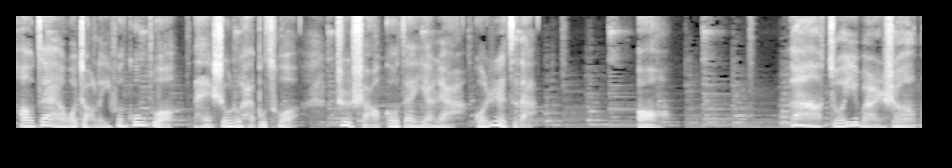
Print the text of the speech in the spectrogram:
好在我找了一份工作，哎，收入还不错，至少够咱爷俩过日子的。哦。昨一晚上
